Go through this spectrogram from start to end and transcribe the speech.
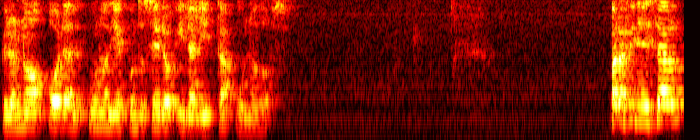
pero no hola 1, 10.0 y la lista 1, 2. Para finalizar,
